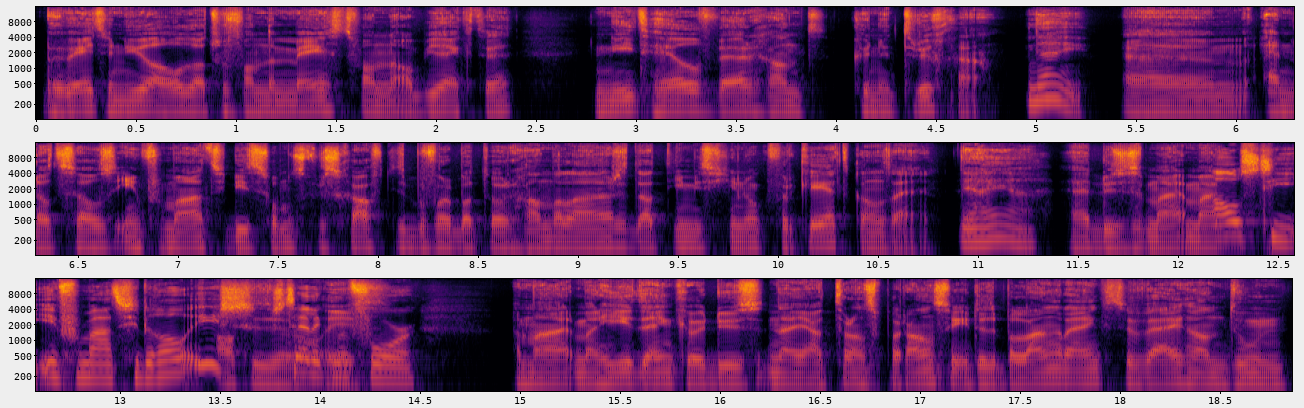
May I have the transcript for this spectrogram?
we weten nu al dat we van de meest van de objecten niet heel ver gaan kunnen teruggaan. Nee. Ehm, en dat zelfs informatie die soms verschaft is, bijvoorbeeld door handelaars, dat die misschien ook verkeerd kan zijn. Ja, ja. Dus, maar, maar, Als die informatie er al is, stel ik me is. voor. Maar, maar hier denken we dus, nou ja, transparantie is het belangrijkste. Wij gaan doen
